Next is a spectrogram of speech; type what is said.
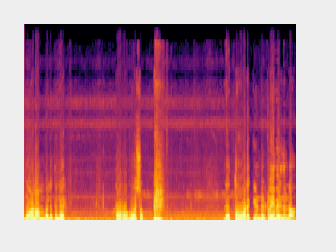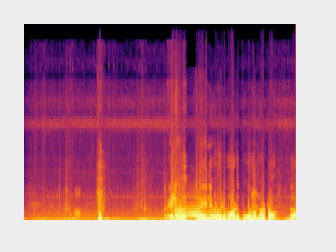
ഇതാണ് അമ്പലത്തിന്റെ പുറകുവശം ഇവിടെ തോടൊക്കെ ഉണ്ട്. ട്രെയിൻ വരുന്നുണ്ടോ? ട്രെയിനുകൾ ട്രെയിനുകൾ ഒരുപാട് പോകുന്നുണ്ട് കേട്ടോ. ഇതാ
